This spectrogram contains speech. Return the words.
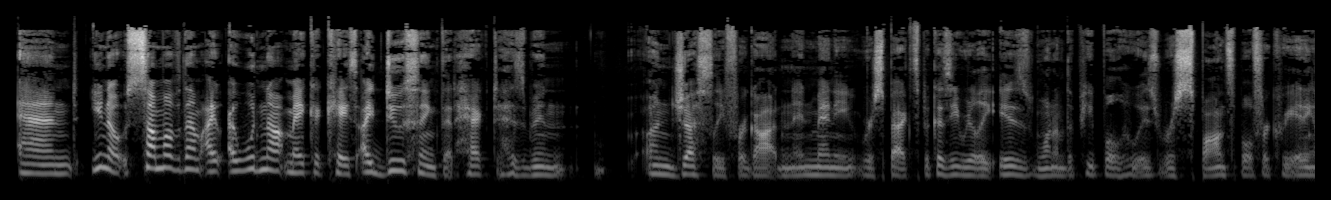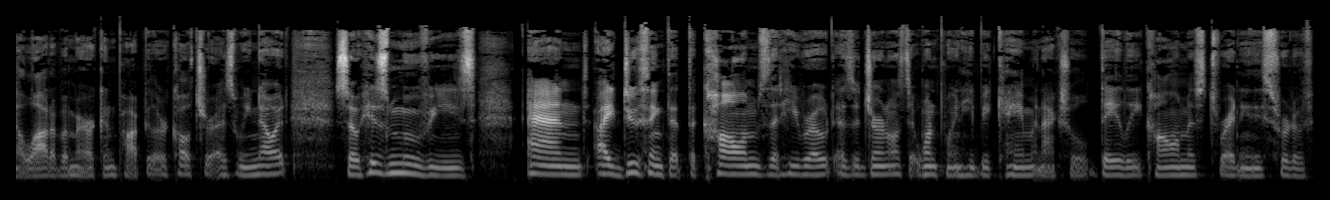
and, you know, some of them, I, I would not make a case. I do think that Hecht has been unjustly forgotten in many respects because he really is one of the people who is responsible for creating a lot of American popular culture as we know it. So his movies, and I do think that the columns that he wrote as a journalist, at one point he became an actual daily columnist, writing these sort of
